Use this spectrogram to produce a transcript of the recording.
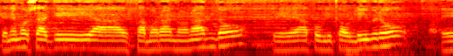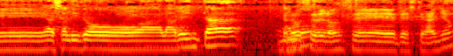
Tenemos aquí al zamorano Nando, que ha publicado un libro, eh, ha salido a la venta. El Nando. 11 del 11 de este año.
